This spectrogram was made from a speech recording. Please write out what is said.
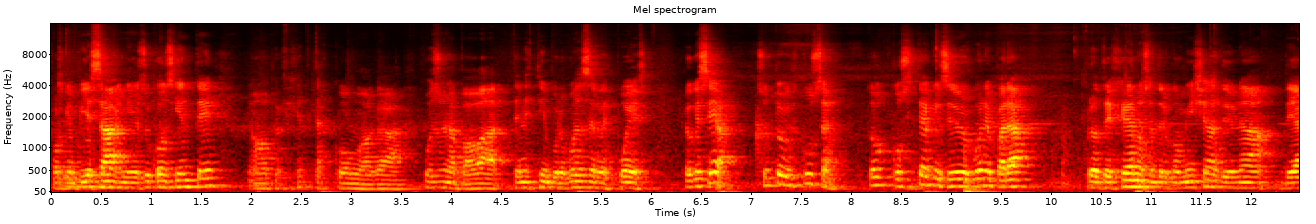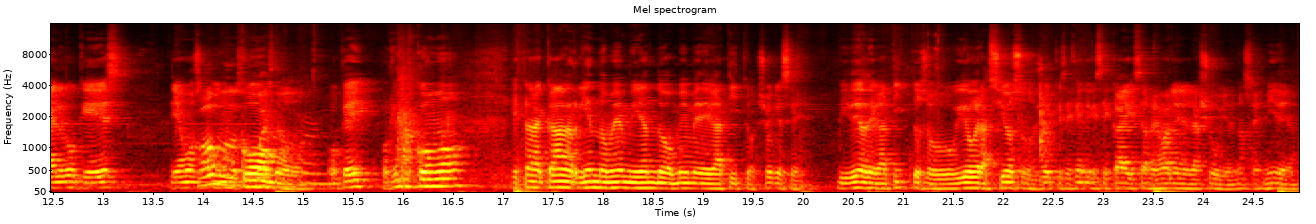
Porque empieza a nivel subconsciente, no, pero fíjate, estás cómodo acá, vos sos una pavada, tenés tiempo, lo puedes hacer después, lo que sea, son todo excusas, todo cositas que el cerebro pone para protegernos, entre comillas, de, una, de algo que es, digamos, Cómodo, incómodo, ¿ok? Porque es más cómodo estar acá riéndome mirando meme de gatitos, yo qué sé, videos de gatitos o videos graciosos, o yo que sé, gente que se cae y se resbala en la lluvia, no sé, ni idea.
